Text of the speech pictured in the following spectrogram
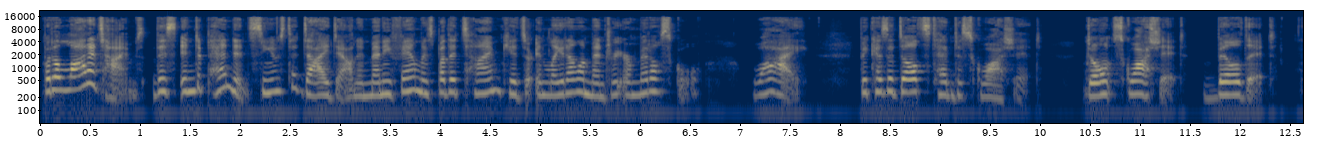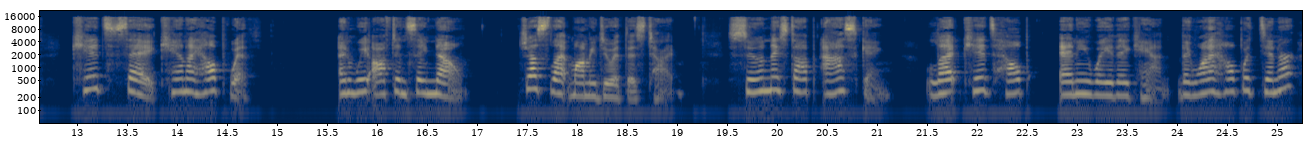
But a lot of times, this independence seems to die down in many families by the time kids are in late elementary or middle school. Why? Because adults tend to squash it. Don't squash it, build it. Kids say, Can I help with? And we often say, No, just let mommy do it this time. Soon they stop asking. Let kids help any way they can. They want to help with dinner?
